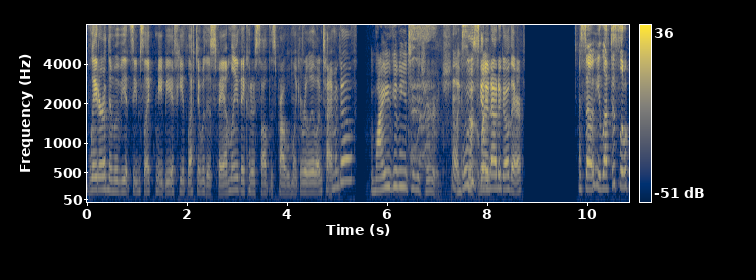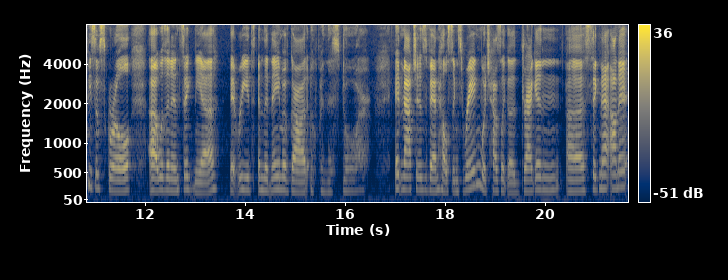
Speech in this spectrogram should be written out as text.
later in the movie it seems like maybe if he had left it with his family, they could have solved this problem like a really long time ago. Why are you giving it to the church? Like, so- who's gonna like, know to go there? So he left this little piece of scroll uh, with an insignia. It reads, "In the name of God, open this door." It matches Van Helsing's ring, which has like a dragon uh, signet on it,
